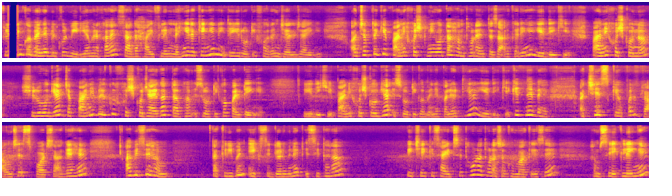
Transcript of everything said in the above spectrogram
फ्लेम को मैंने बिल्कुल मीडियम रखा है, ज़्यादा हाई फ्लेम नहीं रखेंगे, नहीं तो ये रोटी फ़ौरन जल जाएगी। और जब तक ये पानी खुश्क नहीं होता, हम थोड़ा इंतज़ार करेंगे। ये देखिए, पानी खुश्क होना शुरू हो गया। जब पानी बिल्कुल खुश्क हो जाएगा, तब हम इस रोटी को पलटेंगे। ये देखिए, पानी खुश्क हो गया, इस रोटी को मैंने पलट दिया। ये देखिए, कितने बह, अच्छे इसके ऊपर ब्राउन से स्पॉट्स आ गए हैं। अब इसे हम तकरीबन एक से डेढ़ मिनट इसी तरह पीछे की साइड से थोड़ा थोड़ा सा घुमा के इसे हम सेक लेंगे।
